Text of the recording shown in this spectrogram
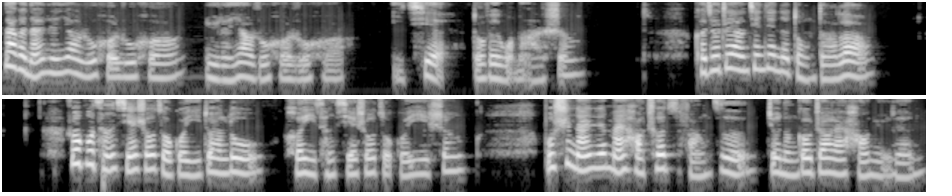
那个男人要如何如何，女人要如何如何，一切。都为我们而生，可就这样渐渐的懂得了：若不曾携手走过一段路，何以曾携手走过一生？不是男人买好车子房子就能够招来好女人，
